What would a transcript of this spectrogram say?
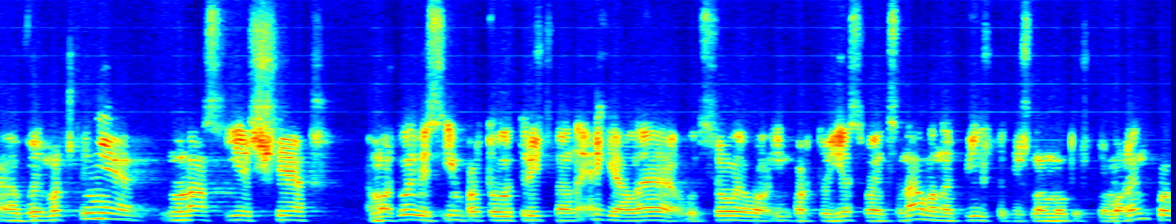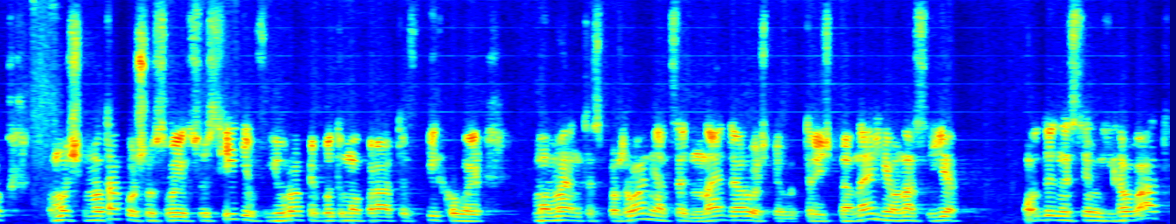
е, вимушені. У нас є ще можливість імпорту електричної енергії, але у цього імпорту є своя ціна. Вона більша ніж на внутрішньому ринку, тому що ми також у своїх сусідів в Європі будемо брати в пікові моменти споживання. Це найдорожча електрична енергія. У нас є 1,7 гігаватт.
